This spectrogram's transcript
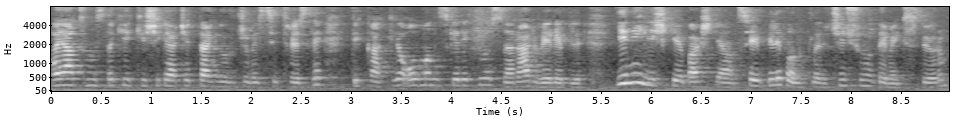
hayatınızdaki kişi gerçekten yorucu ve stresli. Dikkatli olmanız gerekiyor, zarar verebilir. Yeni ilişkiye başlayan sevgili balıklar için şunu demek istiyorum.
